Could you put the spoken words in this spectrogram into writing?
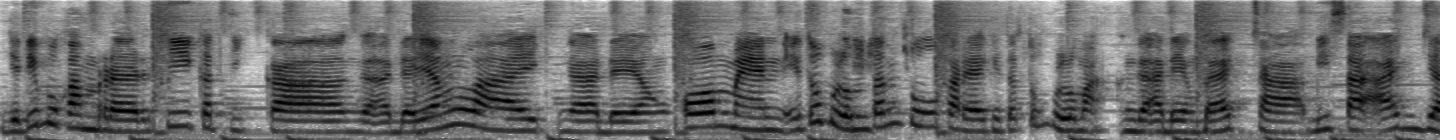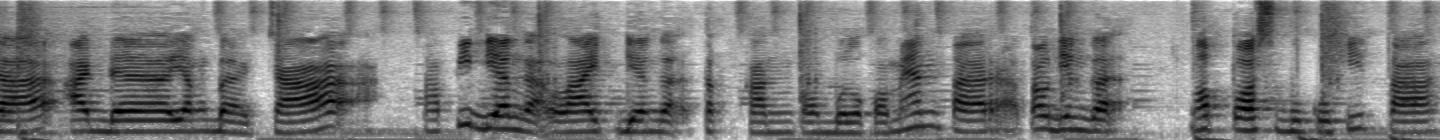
jadi bukan berarti ketika nggak ada yang like, nggak ada yang komen, itu belum tentu karya kita tuh belum nggak ada yang baca. bisa aja ada yang baca, tapi dia nggak like, dia nggak tekan tombol komentar, atau dia nggak ngepost buku kita.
